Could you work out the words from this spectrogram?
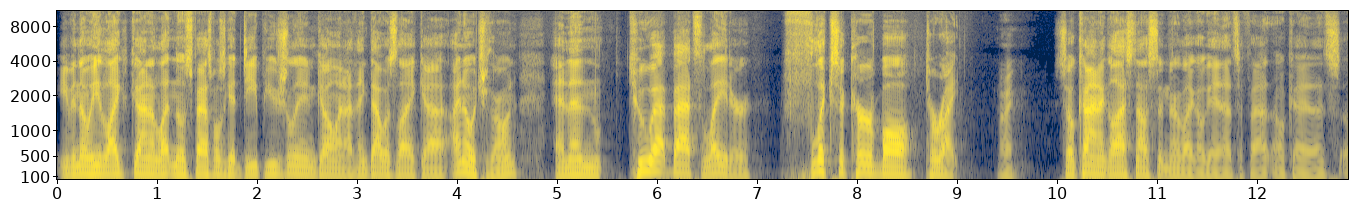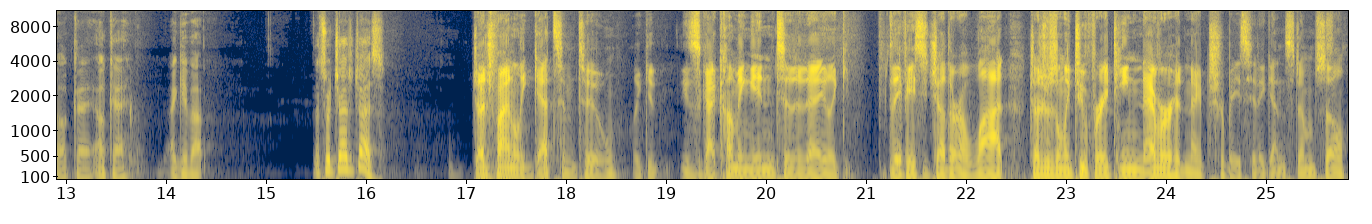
Even though he liked kind of letting those fastballs get deep usually and going, I think that was like, uh, I know what you're throwing. And then two at bats later, flicks a curveball to right. Right. So kind of Glasnow sitting there like, okay, that's a fat. Okay, that's okay. Okay, I give up. That's what Judge does. Judge finally gets him too. Like it, he's a guy coming into today. Like they face each other a lot. Judge was only two for eighteen, never hit an extra base hit against him. So,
